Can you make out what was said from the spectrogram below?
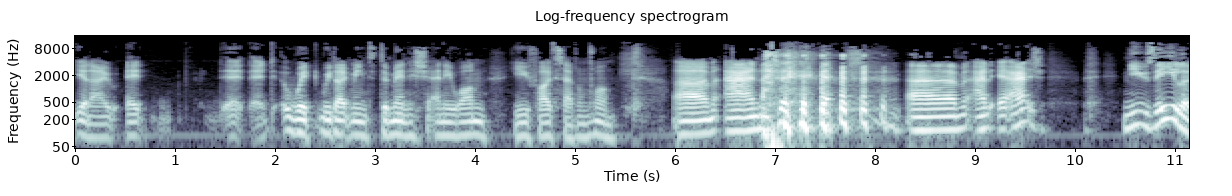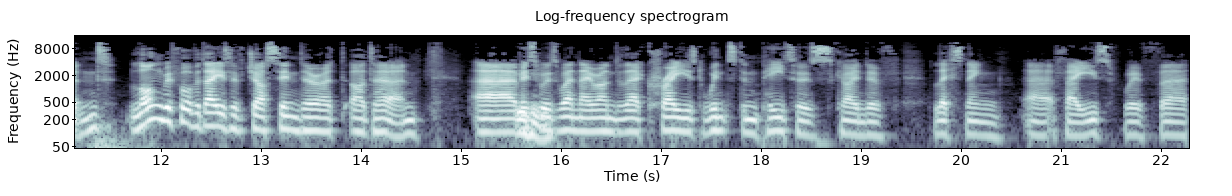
you know, it, it, it we we don't mean to diminish anyone. U five seven one, um, and um, and it actually. New Zealand, long before the days of Jacinda Ardern, uh, mm-hmm. this was when they were under their crazed Winston Peters kind of listening uh, phase with uh,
